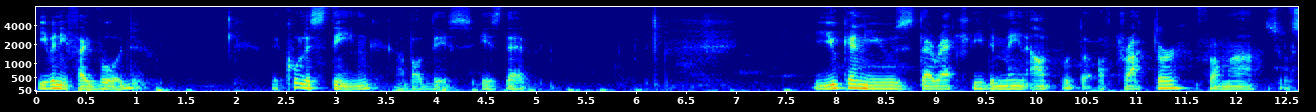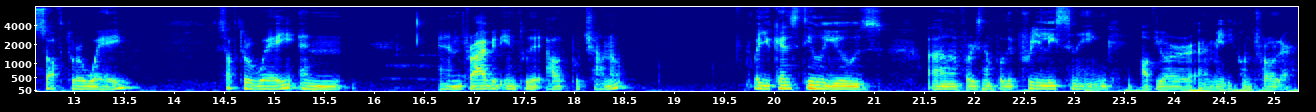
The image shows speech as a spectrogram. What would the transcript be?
even if I would, the coolest thing about this is that you can use directly the main output of Traktor from a sort of software wave, software way, and and drive it into the output channel. But you can still use uh, for example, the pre-listening of your uh, MIDI controller.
